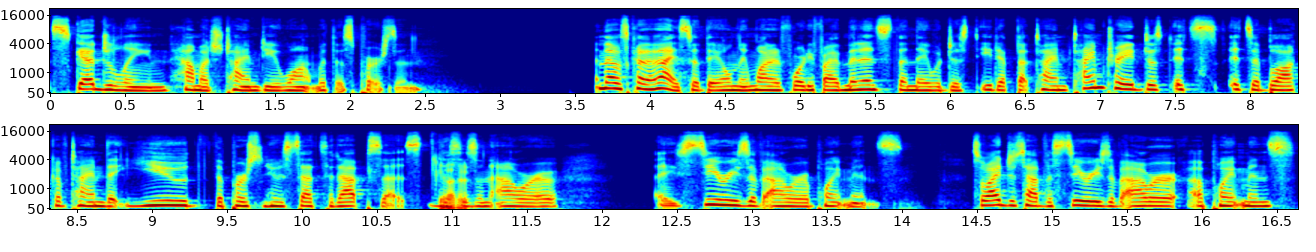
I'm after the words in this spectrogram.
scheduling how much time do you want with this person and that was kind of nice. So if they only wanted 45 minutes, then they would just eat up that time. Time trade just it's it's a block of time that you, the person who sets it up, says this is an hour, a series of hour appointments. So I just have a series of hour appointments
